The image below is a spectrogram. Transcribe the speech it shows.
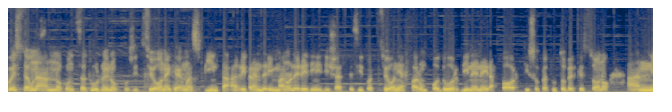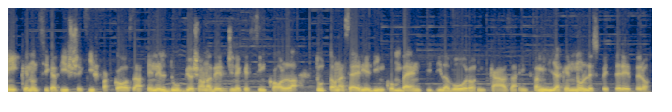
Questo è un anno con Saturno in opposizione che è una spinta a riprendere in mano le redini di certe situazioni a fare un po' d'ordine nei rapporti, soprattutto perché sono anni che non si capisce chi fa cosa e nel dubbio c'è una Vergine che si incolla tutta una serie di incombenti di lavoro in casa, in famiglia che non le spetterebbero,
